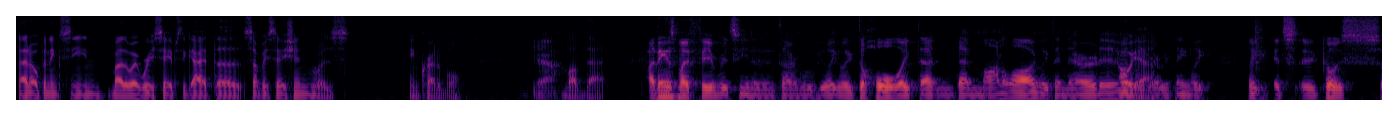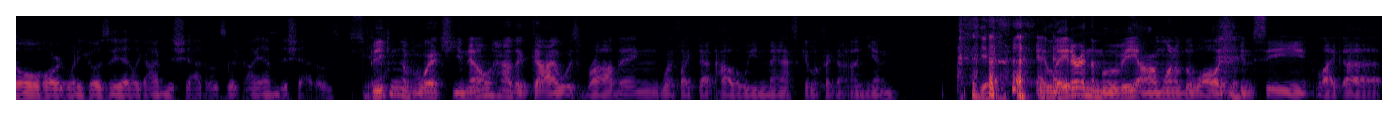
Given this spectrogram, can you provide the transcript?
That opening scene, by the way, where he saves the guy at the subway station was incredible. Yeah, Love that. i think it's my favorite scene in the entire movie like like the whole like that that monologue like the narrative Oh, and, like, yeah. everything like like it's it goes so hard when he goes yeah like i'm the shadows like i am the shadows Speaking of which, you know how the guy was robbing with like that Halloween mask? It looked like an onion. Yeah. And later in the movie, on one of the walls, you can see like a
